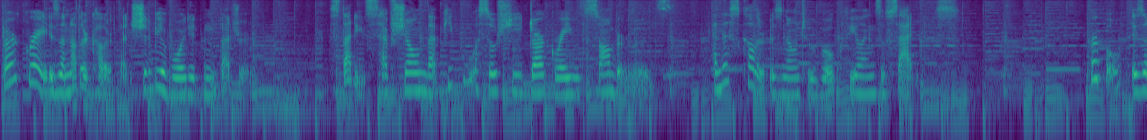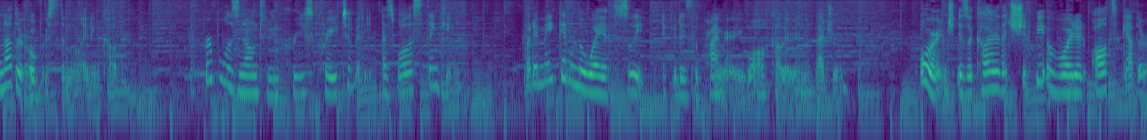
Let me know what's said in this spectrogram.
Dark gray is another color that should be avoided in the bedroom. Studies have shown that people associate dark gray with somber moods, and this color is known to evoke feelings of sadness. Purple is another overstimulating color. Purple is known to increase creativity as well as thinking, but it may get in the way of sleep if it is the primary wall color in the bedroom. Orange is a color that should be avoided altogether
